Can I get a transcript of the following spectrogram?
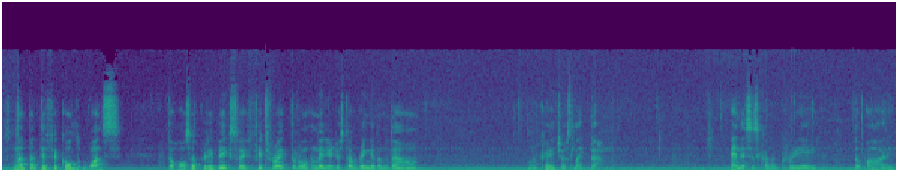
it's not that difficult once the holes are pretty big, so it fits right through, and then you just start bringing them down. Okay, just like that. And this is going to create the body.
